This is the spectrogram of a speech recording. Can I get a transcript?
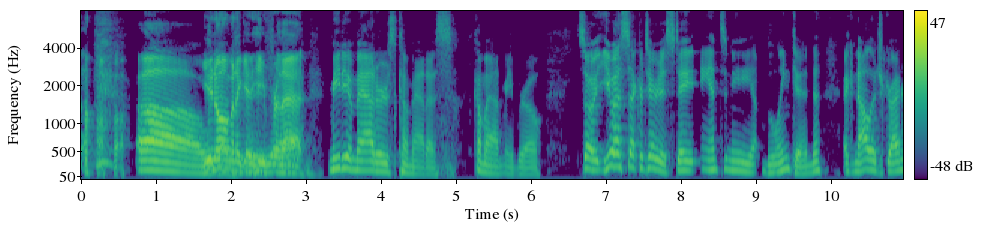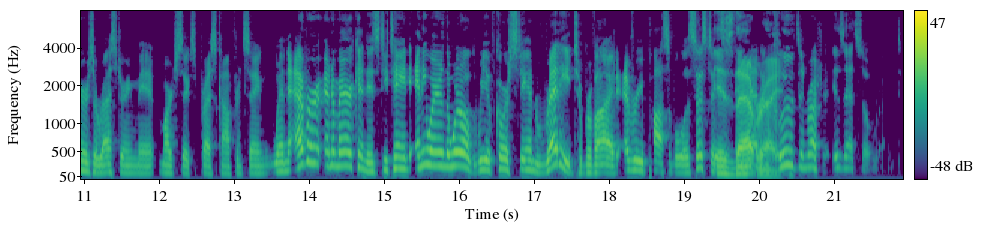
Oh, You know I'm gonna get heat for that. Media matters. Come at us. Come at me, bro. So, U.S. Secretary of State Antony Blinken acknowledged Griner's arrest during May, March 6th press conference, saying, "Whenever an American is detained anywhere in the world, we of course stand ready to provide every possible assistance." Is And that right? Includes in Russia. Is that so right?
